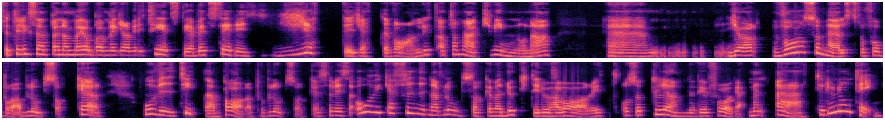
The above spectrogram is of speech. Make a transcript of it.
För till exempel när man jobbar med graviditetsdiabetes är det jätte, jättevanligt att de här kvinnorna eh, gör vad som helst för att få bra blodsocker. Och vi tittar bara på blodsocker. Så vi säger, åh vilka fina blodsocker, vad duktig du har varit. Och så glömmer vi att fråga, men äter du någonting?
